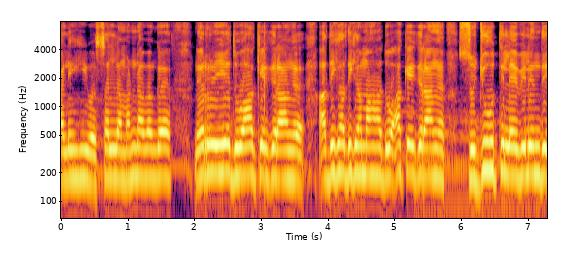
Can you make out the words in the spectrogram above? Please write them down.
அழகி வசல்ல மன்னவங்க நிறைய துவா கேட்குறாங்க அதிக அதிகமாக துவா கேட்குறாங்க சுஜூத்தில் விழுந்து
